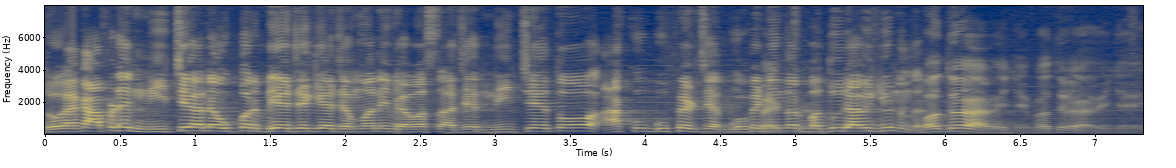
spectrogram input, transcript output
તો કાકા આપણે નીચે અને ઉપર બે જગ્યા જમવાની વ્યવસ્થા છે. નીચે તો આખું બુફેટ છે. બુફેટની અંદર બધું જ આવી ગયું ને બધું આવી જાય બધું આવી જાય.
